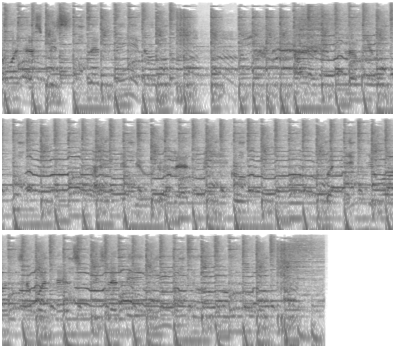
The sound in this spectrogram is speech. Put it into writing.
someone else.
